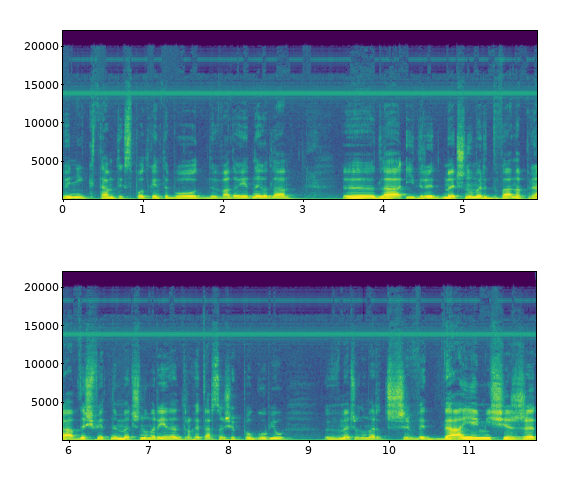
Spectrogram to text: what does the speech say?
Wynik tamtych spotkań to było 2 do 1 dla, yy, dla Idry. Mecz numer 2 naprawdę świetny. Mecz numer 1 trochę Tarson się pogubił. W meczu numer 3 wydaje mi się, że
